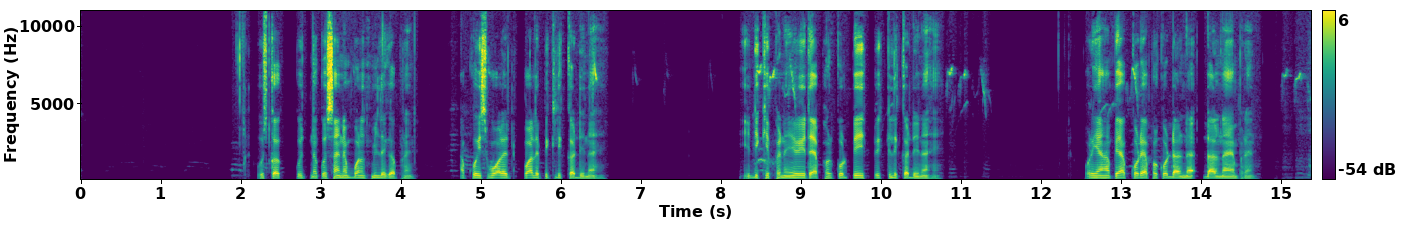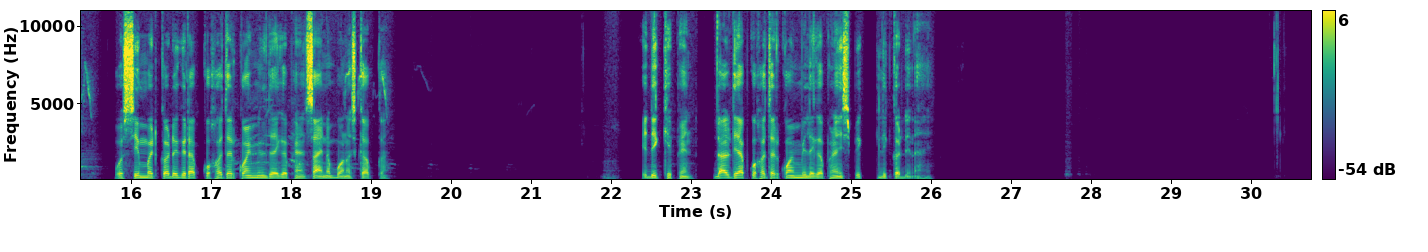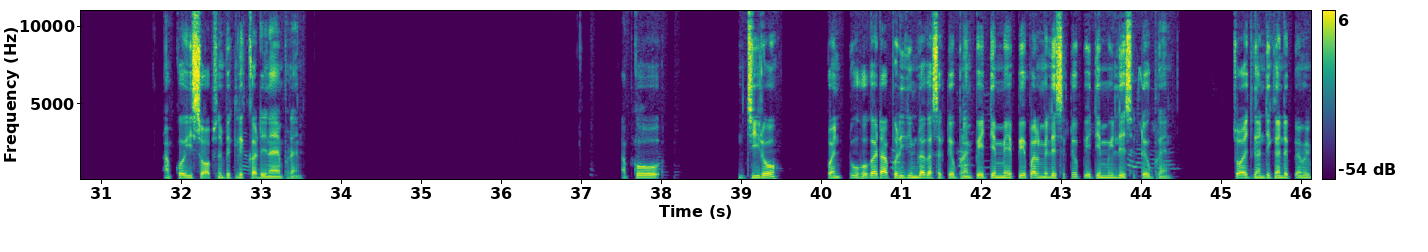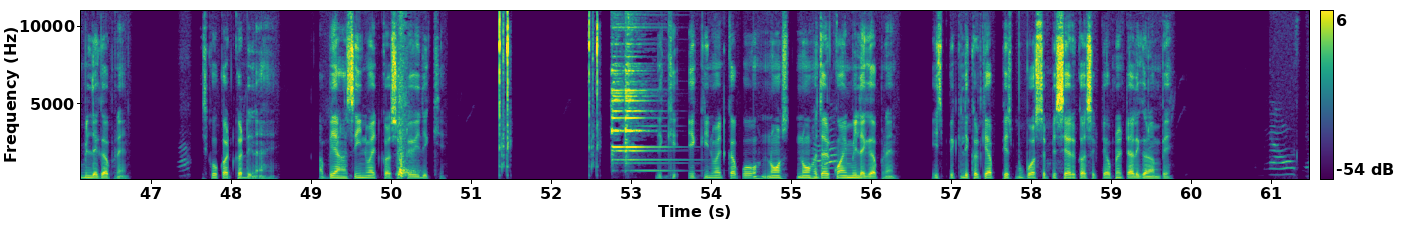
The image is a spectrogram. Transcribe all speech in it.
उसका कुछ ना कुछ साइन अप बोनस मिलेगा फ्रेंड आपको इस वॉलेट वाले पे क्लिक कर देना है। ये देखिए फ्रेंड ये रेफर कोड पे इस पर क्लिक कर देना है। और यहाँ पे आपको रेफर कोड डालना डालना है फ्रेंड और सिमट कर देंगे तो आपको हज़ार कॉइन मिल जाएगा फ्रेंड साइन अप बोनस का आपका। ये देखिए फ्रेंड डाल दिया आपको हज़ार कॉइन मिलेगा फ्रेंड इस पर क्लिक कर देना है। आपको इस ऑप्शन पे क्लिक कर देना है फ्रेंड आपको ज़ीरो पॉइंट टू होगा तो आपको रिजीम लगा सकते हो फ्रेंड। पेटीएम में पेपाल में ले सकते हो पेटीएम में ले सकते हो फ्रेंड। चौबीस घंटे के अंदर पेमेंट मिलेगा फ्रेंड। इसको कट कर देना है। आप यहाँ से इनवाइट कर सकते हो, ये देखिए। देखिए, एक इनवाइट का आपको नौ नौ हज़ार कॉइन मिलेगा फ्रेंड। इस पर क्लिक करके आप फेसबुक व्हाट्सएप पे शेयर कर सकते हो, अपने टेलीग्राम पे।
